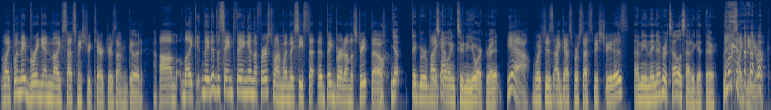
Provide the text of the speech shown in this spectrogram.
Like when they bring in like Sesame Street characters, I'm good. Um, like they did the same thing in the first one when they see Se- uh, Big Bird on the street, though. Yep, Big Bird was Like, I'm- going to New York, right? Yeah, which is I guess where Sesame Street is. I mean, they never tell us how to get there. It Looks like New York.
